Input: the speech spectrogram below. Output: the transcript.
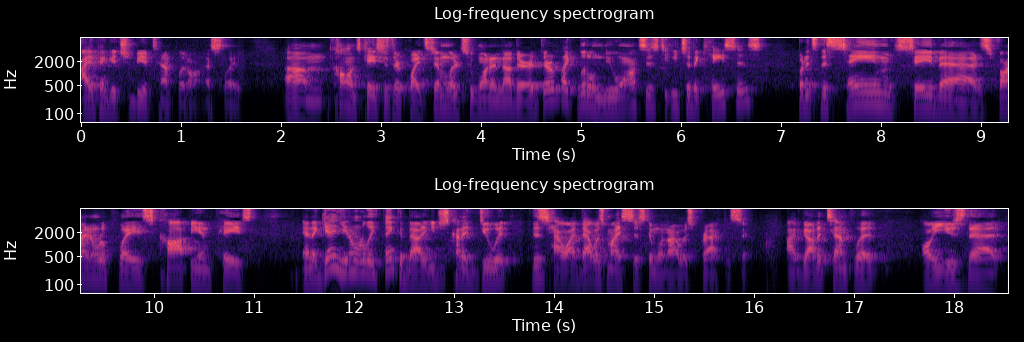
I think it should be a template, honestly. Um, Colin's cases, they're quite similar to one another. They're like little nuances to each of the cases, but it's the same save as, find and replace, copy and paste. And again, you don't really think about it. You just kind of do it. This is how I, that was my system when I was practicing. I've got a template, I'll use that.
